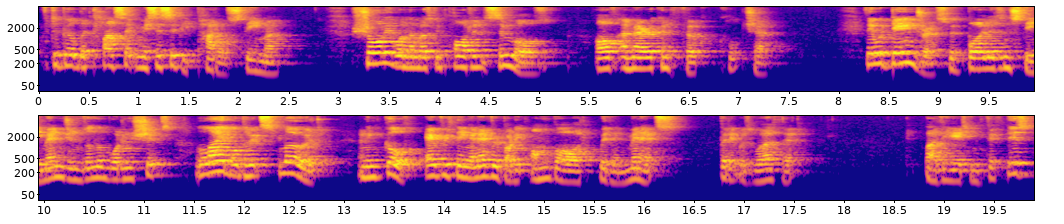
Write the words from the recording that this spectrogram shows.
was to build the classic Mississippi paddle steamer, surely one of the most important symbols of American folk culture. They were dangerous, with boilers and steam engines on the wooden ships liable to explode and engulf everything and everybody on board within minutes. But it was worth it. By the 1850s,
